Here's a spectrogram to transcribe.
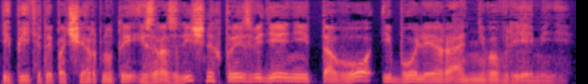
Эпитеты почерпнуты из различных произведений того и более раннего времени.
